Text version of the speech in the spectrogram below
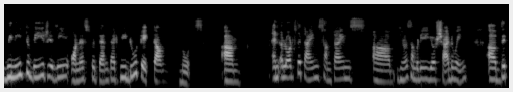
we need to be really honest with them that we do take down notes. Um, and a lot of the time, sometimes, uh, you know, somebody you're shadowing, uh, they,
